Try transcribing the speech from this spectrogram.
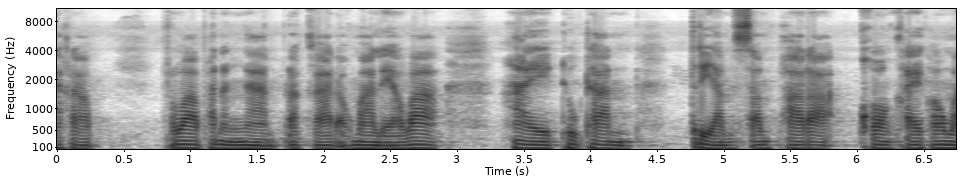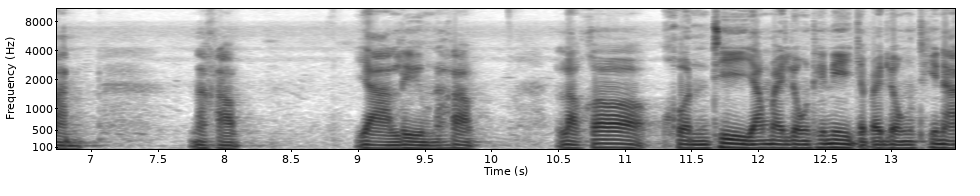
นะครับ เพราะว่าพนักงงานประกาศออกมาแล้วว่า ให้ทุกท่านเตรียมสัมภาระของใครของมันนะครับ อย่าลืมนะครับ แล้วก็คนที่ยังไม่ลงที่นี่จะไปลงที่นา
